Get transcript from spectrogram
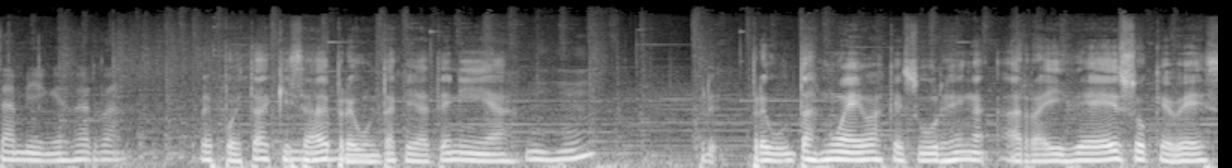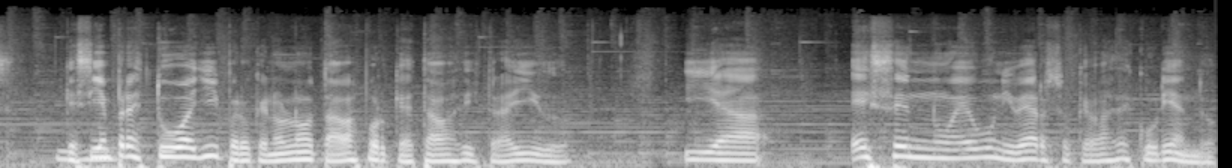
También es verdad. respuestas quizás de preguntas que ya pre- preguntas nuevas que surgen a, a raíz de eso que ves, que siempre estuvo allí, pero que no lo notabas porque estabas distraído. Y a ese nuevo universo que vas descubriendo.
